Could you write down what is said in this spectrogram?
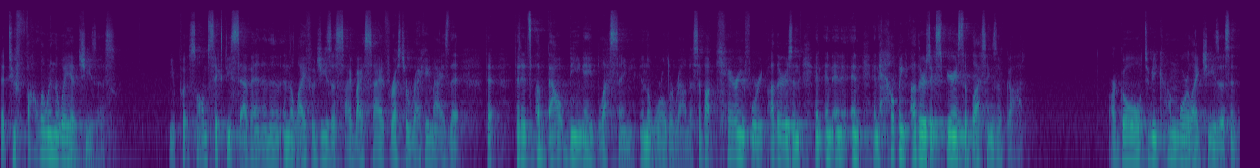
that to follow in the way of Jesus, you put Psalm 67 and the, and the life of Jesus side by side for us to recognize that that, that it's about being a blessing in the world around us, about caring for others and, and, and, and, and helping others experience the blessings of God. Our goal to become more like Jesus. And,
